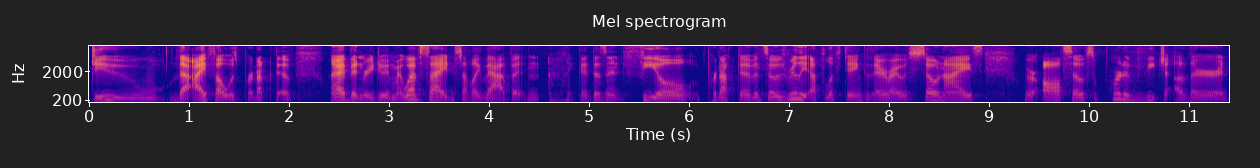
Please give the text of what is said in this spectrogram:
do that I felt was productive. Like I've been redoing my website and stuff like that, but I'm like it doesn't feel productive. And so it was really uplifting because everybody was so nice. We were all so supportive of each other and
